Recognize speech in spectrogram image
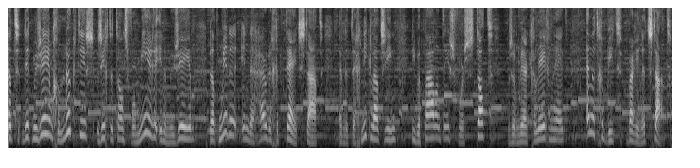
het dit museum gelukt is zich te transformeren in een museum dat midden in de huidige tijd staat en de techniek laat zien die bepalend is voor stad, zijn werkgelegenheid en het gebied waarin het staat.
